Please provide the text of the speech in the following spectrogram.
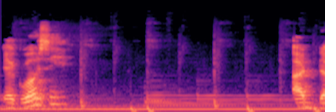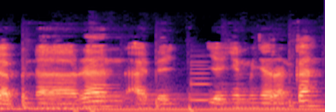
ya gue sih ada penalaran, ada yang ingin menyarankan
